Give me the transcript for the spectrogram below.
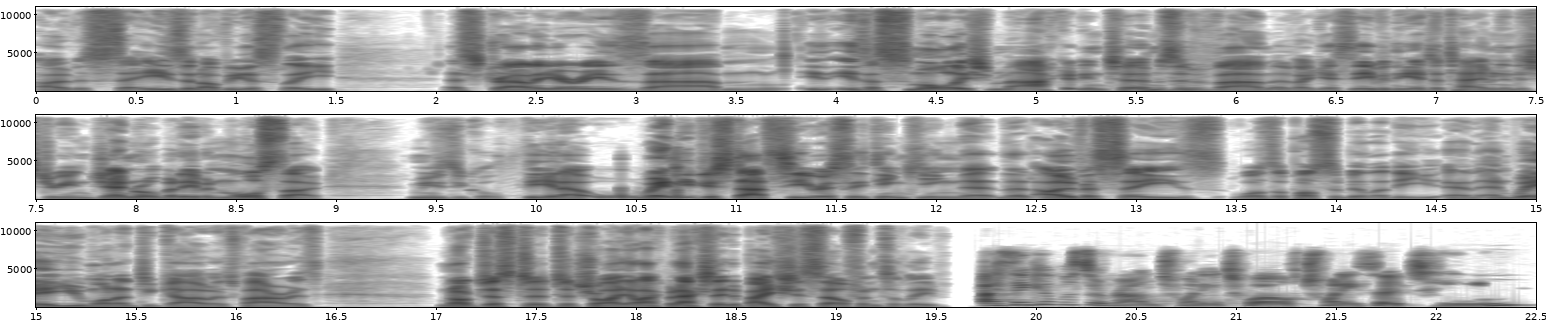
overseas, and obviously, Australia is um, is a smallish market in terms of, um, of, I guess, even the entertainment industry in general, but even more so musical theatre. When did you start seriously thinking that, that overseas was a possibility and, and where you wanted to go as far as not just to, to try your luck, but actually to base yourself and to live? I think it was around 2012, 2013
